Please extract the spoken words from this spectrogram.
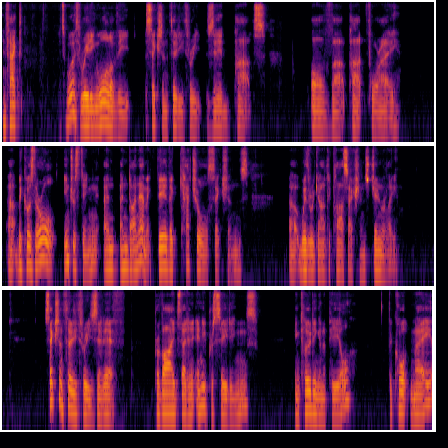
In fact, it's worth reading all of the Section 33Z parts of uh, Part 4A uh, because they're all interesting and, and dynamic. They're the catch all sections uh, with regard to class actions generally. Section 33ZF provides that in any proceedings, including an appeal, the court may,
